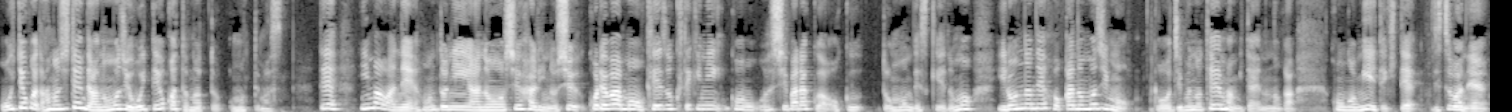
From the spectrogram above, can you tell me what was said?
置いてよかった。あの時点であの文字を置いてよかったなと思ってます。で、今はね、本当にあの、周波りの週、これはもう継続的にこう、しばらくは置くと思うんですけれども、いろんなね、他の文字も、こう、自分のテーマみたいなのが今後見えてきて、実はね、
